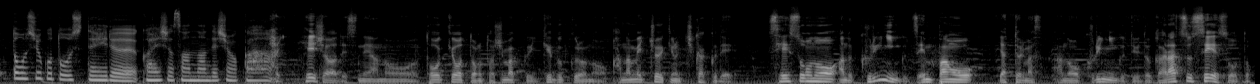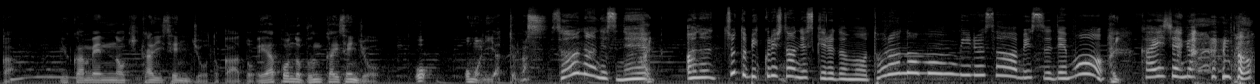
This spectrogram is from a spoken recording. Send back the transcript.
ったお仕事をしている会社さんなんでしょうか、はい、弊社はですね、あの東京都の豊島区池袋の要町駅の近くで清掃のあのクリーニング全般をやっております。あのクリーニングというとガラス清掃とか床面の機械洗浄とかあとエアコンの分解洗浄を主にやっております。そうなんですね。はいあのちょっとびっくりしたんですけれども、虎ノ門ビルサービスでもはい会社があるのは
